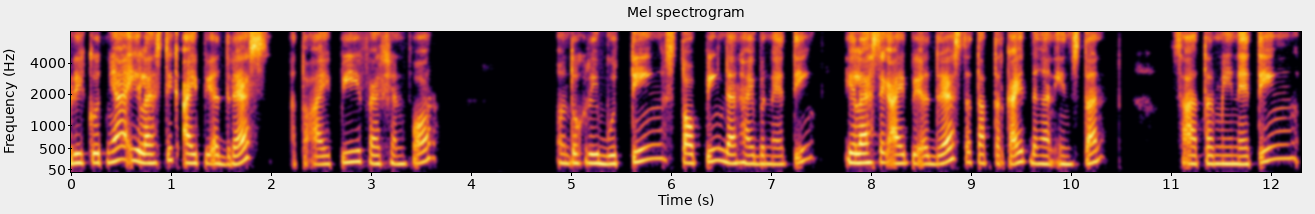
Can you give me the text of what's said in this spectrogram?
Berikutnya elastic IP address atau IP version 4. Untuk rebooting, stopping, dan hibernating, Elastic IP address tetap terkait dengan instant. Saat terminating,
